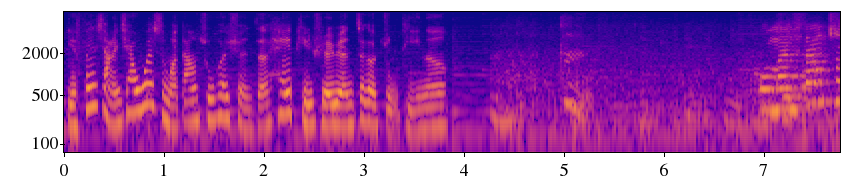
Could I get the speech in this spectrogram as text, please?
也分享一下为什么当初会选择黑皮学员这个主题呢？我们当初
